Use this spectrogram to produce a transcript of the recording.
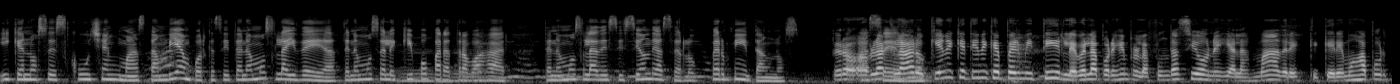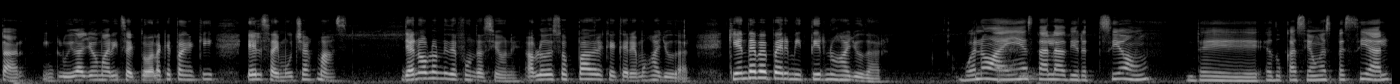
y que nos escuchen más también, porque si tenemos la idea, tenemos el equipo para trabajar, tenemos la decisión de hacerlo, permítanos. Pero habla hacerlo. claro, ¿quién es que tiene que permitirle, verdad? Por ejemplo, a las fundaciones y a las madres que queremos aportar, incluida yo, Maritza, y todas las que están aquí, Elsa y muchas más. Ya no hablo ni de fundaciones, hablo de esos padres que queremos ayudar. ¿Quién debe permitirnos ayudar? Bueno, ahí está la dirección de educación especial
